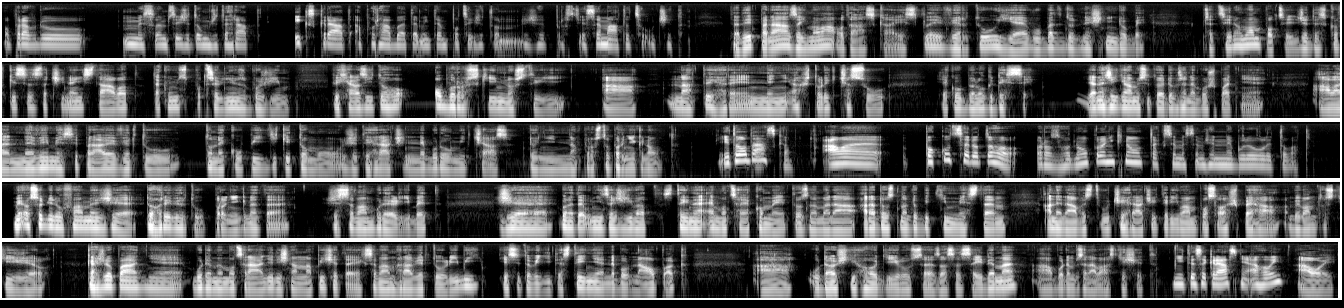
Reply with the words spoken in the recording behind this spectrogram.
Opravdu myslím si, že to můžete hrát xkrát a pořád budete mít ten pocit, že, to, že prostě se máte co učit. Tady padá zajímavá otázka, jestli Virtu je vůbec do dnešní doby. Přeci jenom mám pocit, že deskovky se začínají stávat takovým spotřebním zbožím. Vychází toho obrovské množství a na ty hry není až tolik času, jako bylo kdysi. Já neříkám, jestli to je dobře nebo špatně, ale nevím, jestli právě Virtu to nekoupí díky tomu, že ty hráči nebudou mít čas do ní naprosto proniknout. Je to otázka, ale pokud se do toho rozhodnou proniknout, tak si myslím, že nebudou litovat. My osobně doufáme, že do hry Virtu proniknete, že se vám bude líbit, že budete u ní zažívat stejné emoce jako my, to znamená radost nad dobytím městem a nenávist vůči hráči, který vám poslal špeha, aby vám to stížil. Každopádně budeme moc rádi, když nám napíšete, jak se vám hra Virtu líbí, jestli to vidíte stejně nebo naopak. A u dalšího dílu se zase sejdeme a budeme se na vás těšit. Mějte se krásně, ahoj. Ahoj.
